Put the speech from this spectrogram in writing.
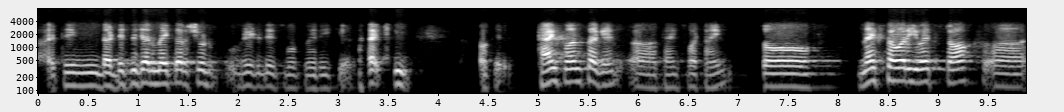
I, I think the decision maker should read this book very carefully i think okay. Thanks once again uh, thanks for time. So next our us talk uh,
